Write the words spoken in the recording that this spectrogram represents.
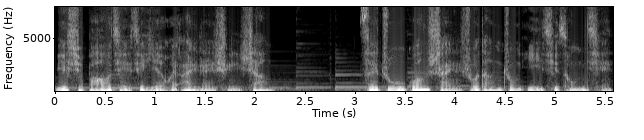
也许宝姐姐也会黯然神伤，在烛光闪烁当中忆起从前，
